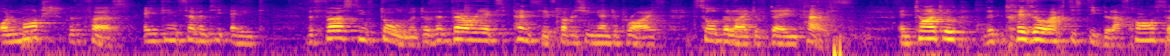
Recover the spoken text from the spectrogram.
On March the 1st, 1878, the first installment of a very expensive publishing enterprise saw the light of day in Paris. Entitled The Trésor Artistique de la France,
